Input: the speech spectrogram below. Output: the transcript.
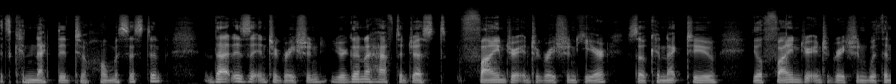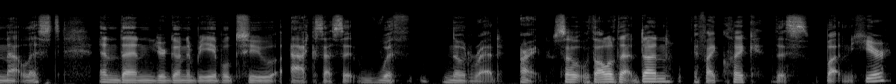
it's connected to Home Assistant. That is the integration. You're going to have to just find your integration here. So connect to, you'll find your integration within that list, and then you're going to be able to access it with Node-RED. All right, so with all of that done, if I click this button here,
